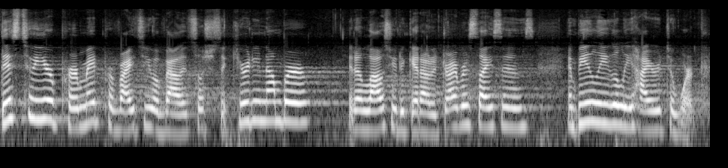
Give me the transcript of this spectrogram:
This two year permit provides you a valid social security number, it allows you to get out a driver's license, and be legally hired to work.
